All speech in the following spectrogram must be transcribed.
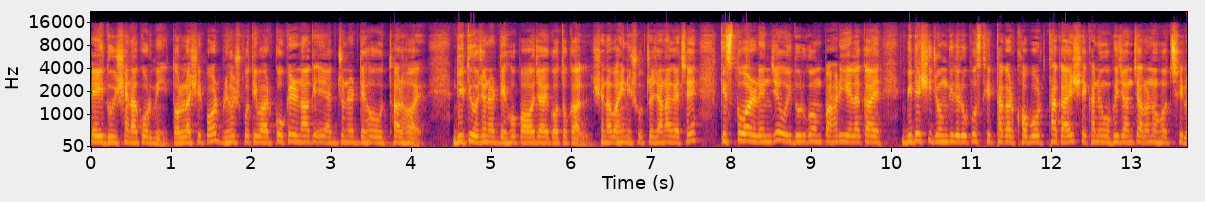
এই দুই সেনাকর্মী। তল্লাশির পর বৃহস্পতিবার কোকের নাগে একজনের দেহ উদ্ধার হয়। দ্বিতীয় জনের দেহ পাওয়া যায় গতকাল। সেনাবাহিনী সূত্রে জানা গেছে, কিস্তোয়ার রেঞ্জে ওই দুর্গম পাহাড়ি এলাকায় বিদেশি জঙ্গিদের উপস্থিত থাকার খবর থাকায় সেখানে অভিযান চালানো হচ্ছিল।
